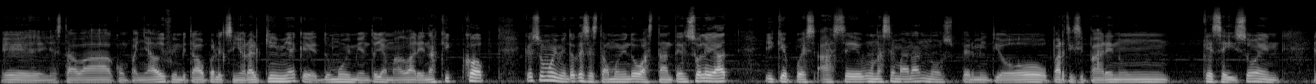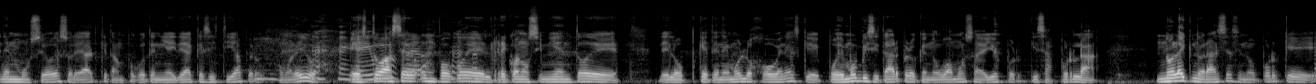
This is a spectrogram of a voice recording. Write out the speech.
Eh, estaba acompañado y fue invitado por el señor Alquimia, que es de un movimiento llamado Arena Kick Cup, que es un movimiento que se está moviendo bastante en Soledad y que pues hace una semana nos permitió participar en un que se hizo en, en el Museo de Soledad, que tampoco tenía idea que existía, pero como le digo, esto hace un poco del reconocimiento de, de, lo que tenemos los jóvenes, que podemos visitar, pero que no vamos a ellos por quizás por la, no la ignorancia, sino porque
